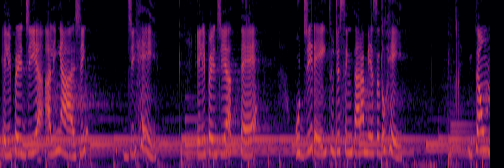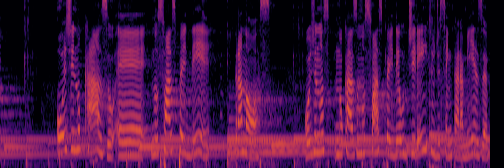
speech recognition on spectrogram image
ele perdia a linhagem de rei ele perdia até o direito de sentar à mesa do rei. Então, hoje, no caso, é, nos faz perder para nós. Hoje, nos, no caso, nos faz perder o direito de sentar à mesa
